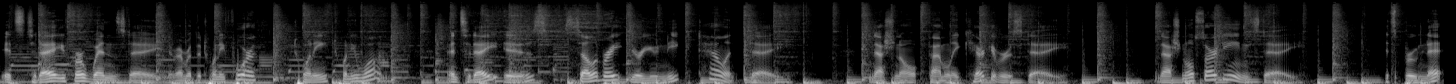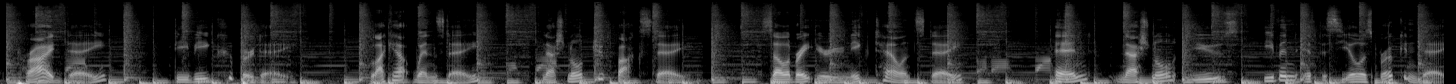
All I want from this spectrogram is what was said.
It's today for Wednesday, November the 24th, 2021. And today is Celebrate Your Unique Talent Day, National Family Caregivers Day, National Sardines Day, it's Brunette Pride Day, DB Cooper Day, Blackout Wednesday, National Jukebox Day, Celebrate Your Unique Talents Day, and National Use Even If the Seal is Broken Day.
